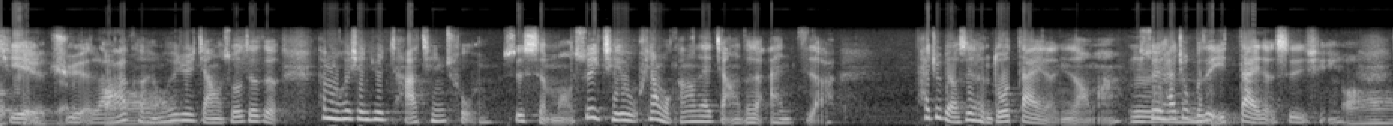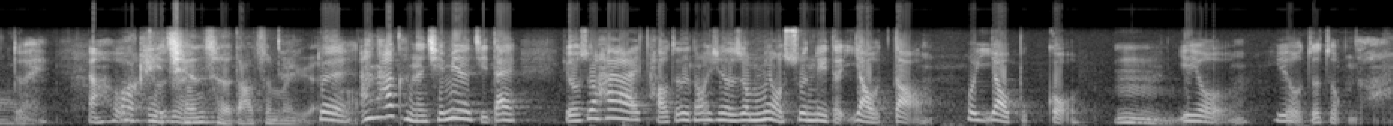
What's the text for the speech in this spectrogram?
解决啦，哦他可能会去讲说这个，他们会先去查清楚是什么，所以其实像我刚刚在讲的这个案子啊，他就表示很多代了，你知道吗？嗯。所以他就不是一代的事情，哦，，对，然后哇，可以牵扯到这么远、对，啊，他可能前面的几代，有时候他要来讨这个东西的时候，没有顺利的要到，或要不够，嗯，也有也有这种的啊。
